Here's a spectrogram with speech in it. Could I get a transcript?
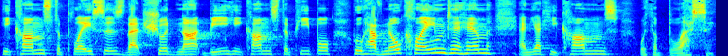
He comes to places that should not be. He comes to people who have no claim to him, and yet he comes with a blessing.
